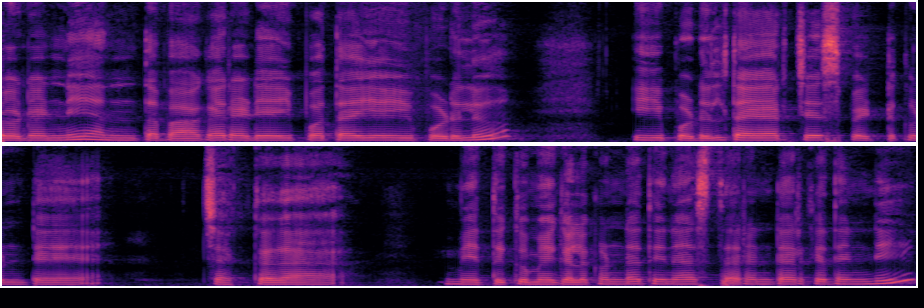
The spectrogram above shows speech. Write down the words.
చూడండి ఎంత బాగా రెడీ అయిపోతాయో ఈ పొడులు. ఈ పొడులు తయారు చేసి పెట్టుకుంటే చక్కగా మెతుకు మిగలకుండా తినేస్తారంటారు కదండి.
